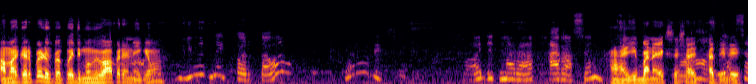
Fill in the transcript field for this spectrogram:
અમારે ઘર પડ્યું કોઈ દી મમ્મી વાપરે નહીં કેમ? કરતા હો. હા એ બાને એક્સરસાઇઝ થતી રહે. પછી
